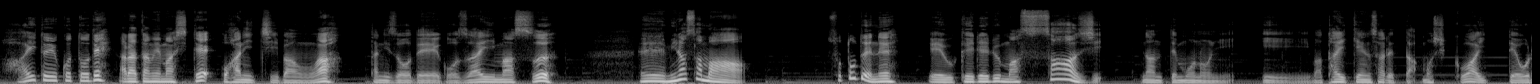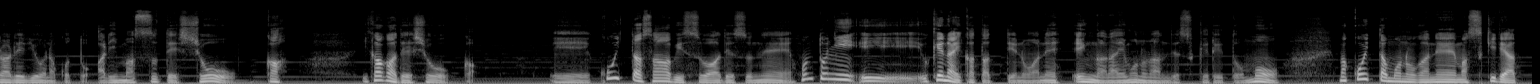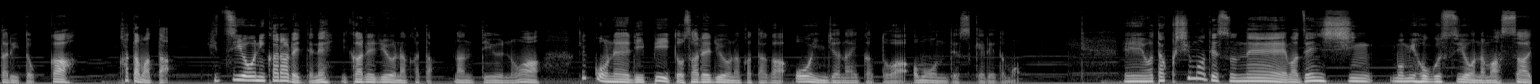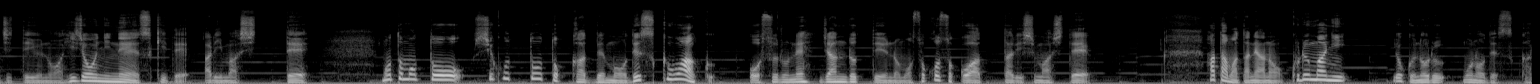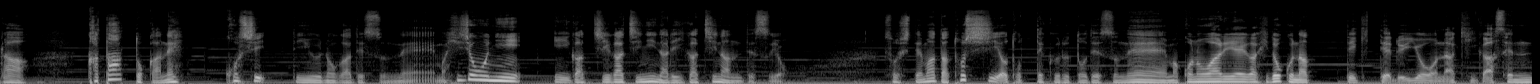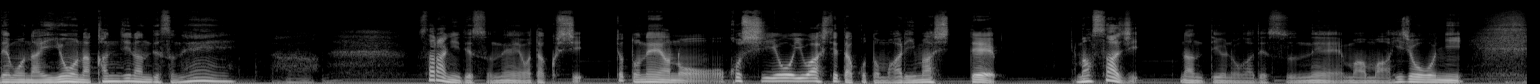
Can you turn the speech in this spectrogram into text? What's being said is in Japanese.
はい、ということで、改めまして、おはにちばんは、谷蔵でございます。えー、皆様、外でね、えー、受けれるマッサージなんてものにまあ、体験された、もしくは言っておられるようなことありますでしょうか？いかがでしょうか？えー、こういったサービスはですね、本当に、えー、受けない方っていうのはね、縁がないものなんですけれども、まあ、こういったものがね、まあ、好きであったりとか、はたまた必要に駆られてね、行かれるような方なんていうのは、結構ね、リピートされるような方が多いんじゃないかとは思うんですけれども、えー、私もですね、まあ、全身揉みほぐすようなマッサージっていうのは非常にね、好きでありまして、もともと仕事とかでもデスクワークをするね、ジャンルっていうのもそこそこあったりしまして、はたまたね、あの、車によく乗るものですから、肩とかね、腰っていうのがですね、まあ、非常にガチガチになりがちなんですよ。そしてまた年を取ってくるとですね、まあ、この割合がひどくなってきてるような気がせんでもないような感じなんですね。さらにですね、私、ちょっとね、あの、腰を言わしてたこともありまして、マッサージなんていうのがですね、まあまあ非常に、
